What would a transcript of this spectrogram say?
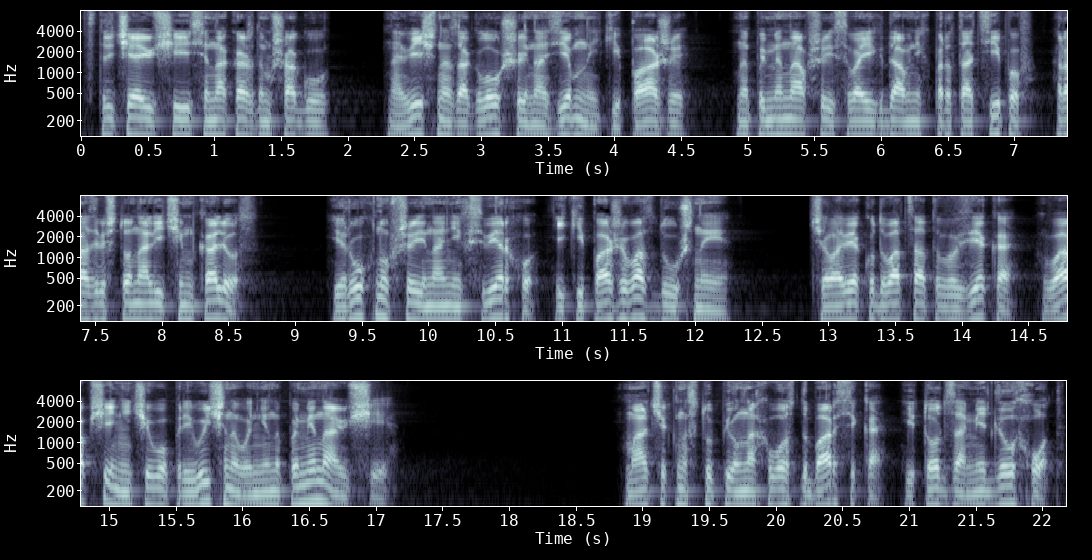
встречающиеся на каждом шагу, навечно заглохшие наземные экипажи, напоминавшие своих давних прототипов разве что наличием колес, и рухнувшие на них сверху экипажи воздушные, человеку 20 века вообще ничего привычного не напоминающие. Мальчик наступил на хвост Барсика, и тот замедлил ход.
